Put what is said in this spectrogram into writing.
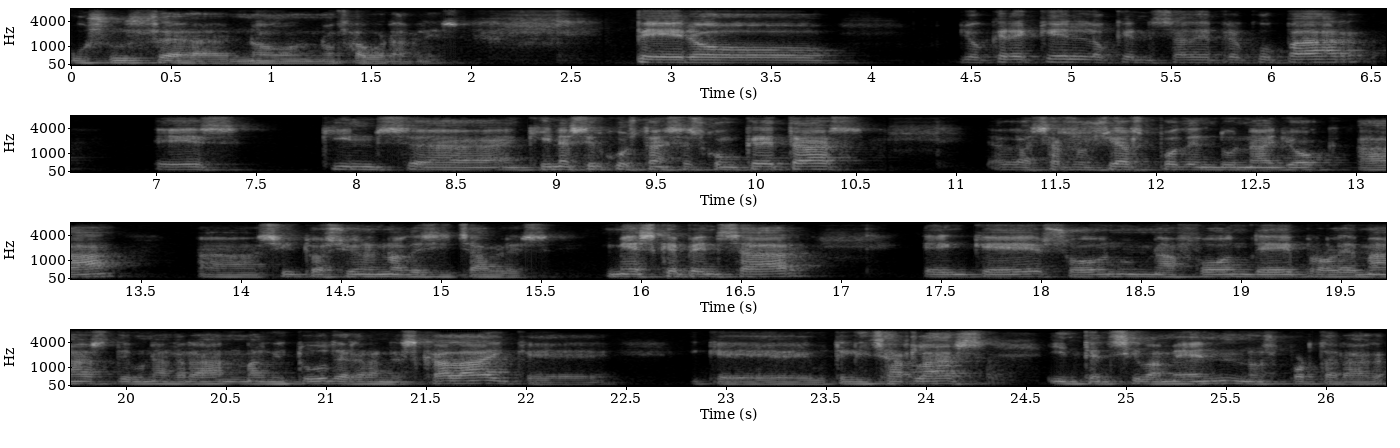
usos eh, no, no favorables. Però jo crec que el que ens ha de preocupar és quins, eh, en quines circumstàncies concretes les xarxes socials poden donar lloc a, a situacions no desitjables, més que pensar en que són una font de problemes d'una gran magnitud, de gran escala i que, i que utilitzar-les intensivament no es portarà a,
